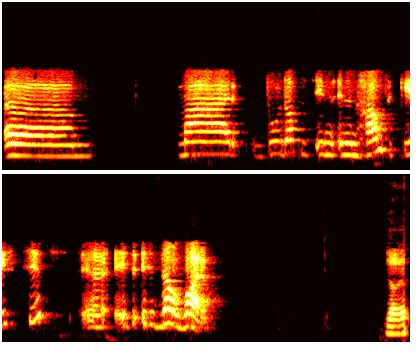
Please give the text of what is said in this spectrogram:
Ehm, maar doordat het in, in een houten kist zit, is, is het wel warm. Ja,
